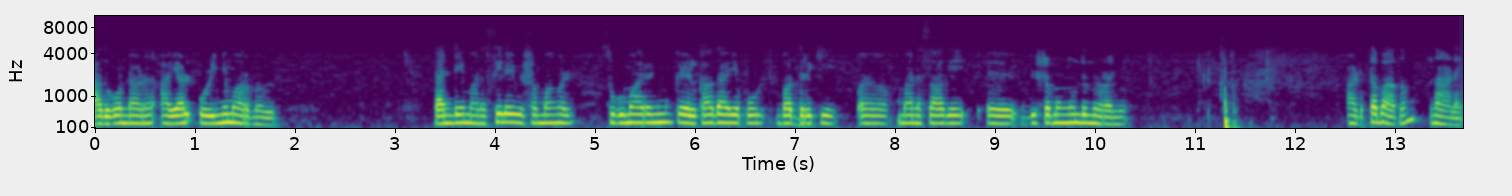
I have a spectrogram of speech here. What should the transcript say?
അതുകൊണ്ടാണ് അയാൾ ഒഴിഞ്ഞു മാറുന്നത്. തന്റെ മനസ്സിലെ വിഷമങ്ങൾ സുകുമാരനും കേൾക്കാതായപ്പോൾ ഭദ്രയ്ക്ക് മനസ്സാകെ വിഷമം കൊണ്ട് നിറഞ്ഞു. അടുത്ത ഭാഗം നാളെ.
